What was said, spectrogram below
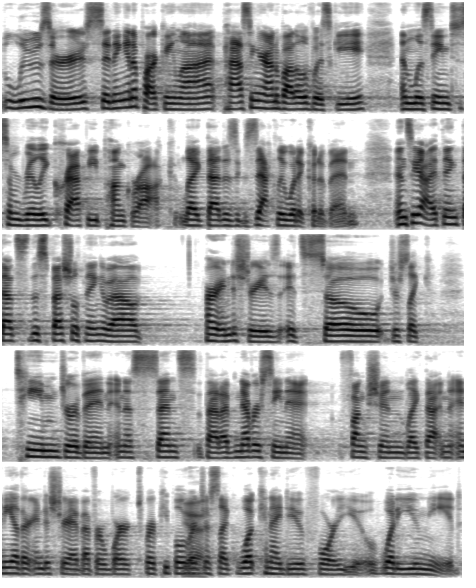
losers sitting in a parking lot, passing around a bottle of whiskey, and listening to some really crappy punk rock. Like, that is exactly what it could have been. And so, yeah, I think that's the special thing about our industry is it's so just like team driven in a sense that I've never seen it function like that in any other industry I've ever worked where people were just like what can I do for you what do you need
